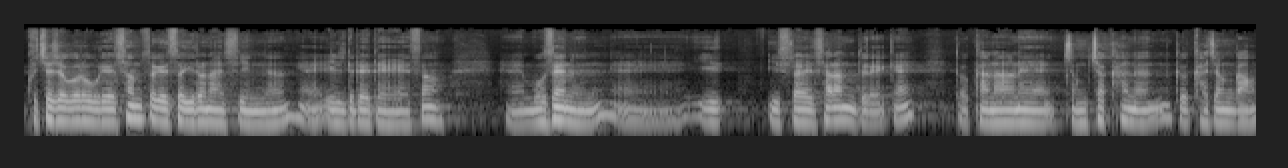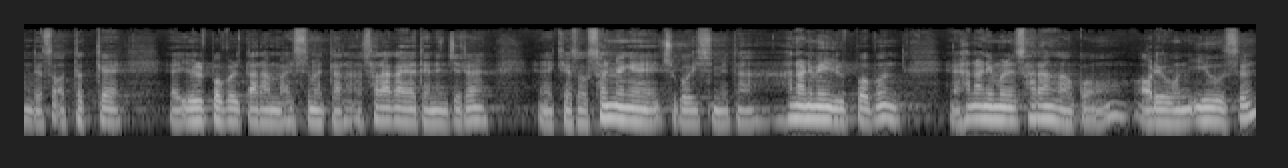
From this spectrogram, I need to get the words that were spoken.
구체적으로 우리의 삶 속에서 일어날 수 있는 일들에 대해서 모세는 이스라엘 사람들에게 또 가나안에 정착하는 그 가정 가운데서 어떻게 율법을 따라 말씀을 따라 살아가야 되는지를 계속 설명해 주고 있습니다. 하나님의 율법은 하나님을 사랑하고 어려운 이웃을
